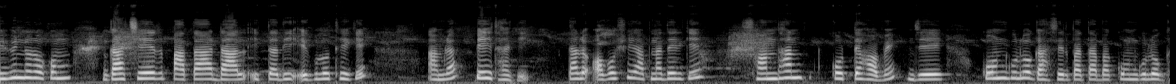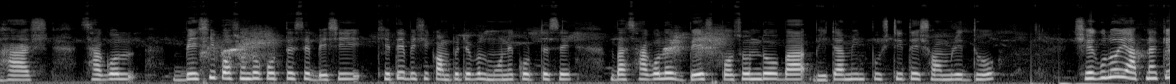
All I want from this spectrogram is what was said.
বিভিন্ন রকম গাছের পাতা, ডাল ইত্যাদি এগুলো থেকে আমরা পেয়ে থাকি। তাহলে অবশ্যই আপনাদেরকে সন্ধান করতে হবে যে কোনগুলো গাছের পাতা বা কোনগুলো ঘাস? ছাগল বেশি পছন্দ করতেছে, বেশি, খেতে বেশি কমফোর্টেবল মনে করতেছে বা ছাগলের বেশ পছন্দ বা ভিটামিন পুষ্টিতে সমৃদ্ধ? সেগুলোই আপনাকে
